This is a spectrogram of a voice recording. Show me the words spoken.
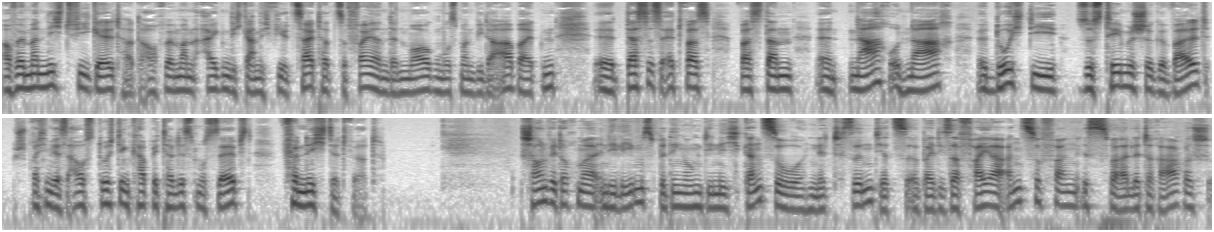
auch wenn man nicht viel Geld hat, auch wenn man eigentlich gar nicht viel Zeit hat zu feiern, denn morgen muss man wieder arbeiten, äh, das ist etwas, was dann äh, nach und nach äh, durch die systemische Gewalt, sprechen wir es aus, durch den Kapitalismus selbst vernichtet wird. Schauen wir doch mal in die Lebensbedingungen, die nicht ganz so nett sind. Jetzt äh, bei dieser Feier anzufangen, ist zwar literarisch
